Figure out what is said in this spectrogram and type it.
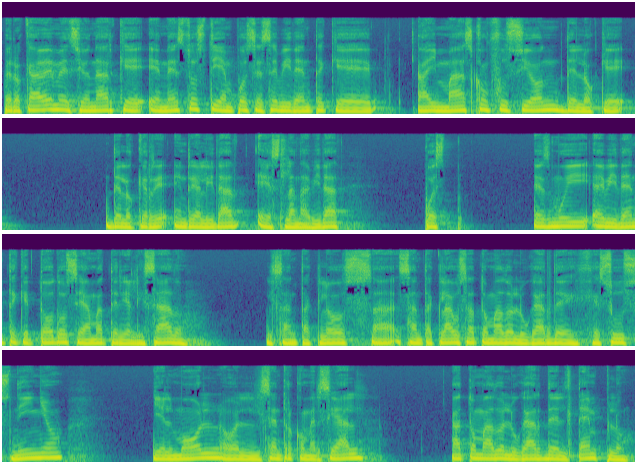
Pero cabe mencionar que en estos tiempos es evidente que hay más confusión de lo que de lo que en realidad es la Navidad. Pues es muy evidente que todo se ha materializado. El Santa Claus, Santa Claus ha tomado el lugar de Jesús niño y el mall o el centro comercial ha tomado el lugar del templo.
